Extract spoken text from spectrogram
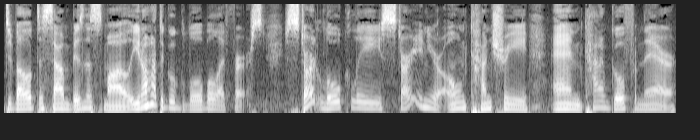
developed a sound business model. You don't have to go global at first. Start locally, start in your own country and kind of go from there.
